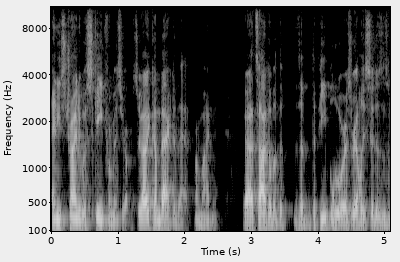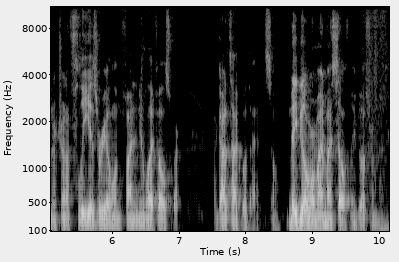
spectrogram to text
and he's trying to escape from Israel. So got to come back to that. Remind me. Got to talk about the, the, the people who are Israeli citizens and are trying to flee Israel and find a new life elsewhere. I got to talk about that. So maybe I'll remind myself. Maybe I'll remind me.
